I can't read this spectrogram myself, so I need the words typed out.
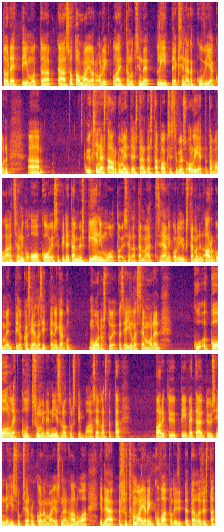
todettiin, mutta äh, Sotomayor oli laittanut sinne liitteeksi näitä kuvia, kun äh, Yksi näistä argumenteista tässä tapauksessa myös oli, että tavallaan että se on niin ok, jos se pidetään myös pienimuotoisena tämä, että sehän niin oli yksi tämmöinen argumentti, joka siellä sitten ikään kuin muodostui, että se ei ole semmoinen koolle kutsuminen niin sanotusti, vaan sellaista, että pari tyyppiä vetäytyy sinne hissukseen rukoilemaan, jos näin haluaa. Ja nämä Sotomajorin kuvat oli sitten tällaisesta,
